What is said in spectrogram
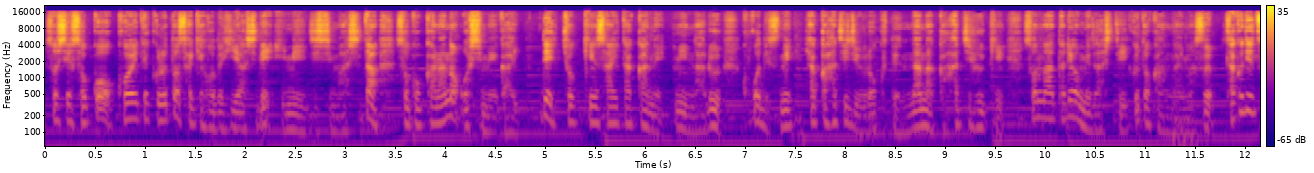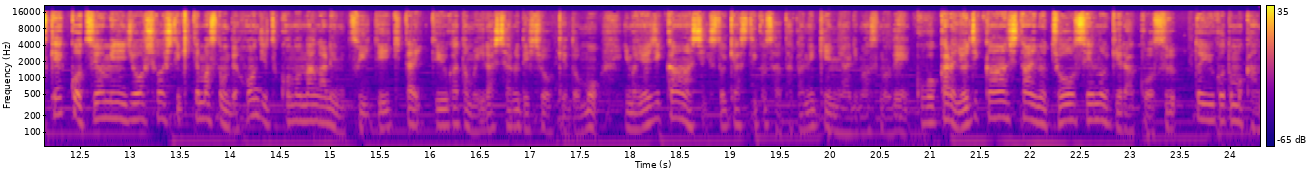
そしてそこを超えてくると先ほど冷やしでイメージしました。そこからの押し目買い。で、直近最高値になる、ここですね、186.7か8付近。そんなあたりを目指していくと考えます。昨日結構強めに上昇してきてますので、本日この流れについていきたいっていう方もいらっしゃるでしょうけども、今4時間足、ストキャスティクスは高値圏にありますので、ここから4時間足単位の調整の下落をするということも考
